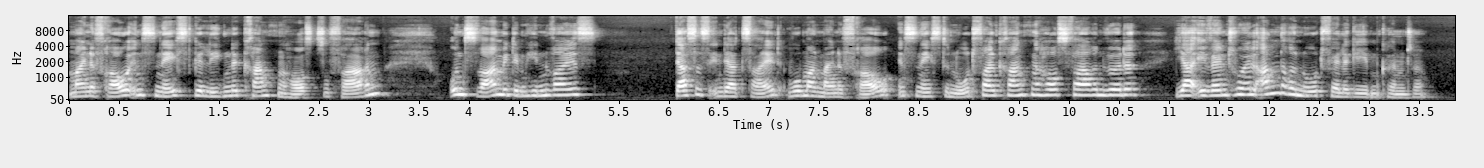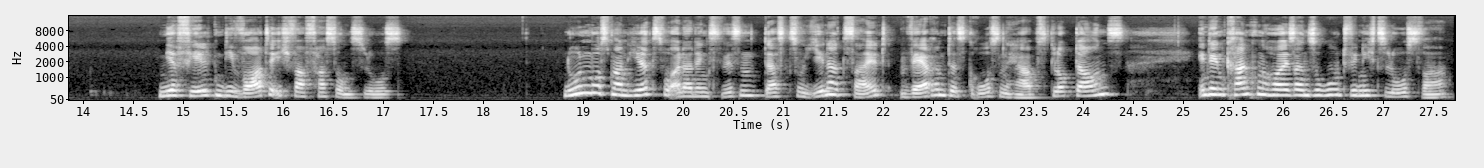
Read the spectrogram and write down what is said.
meine Frau ins nächstgelegene Krankenhaus zu fahren, und zwar mit dem Hinweis, dass es in der Zeit, wo man meine Frau ins nächste Notfallkrankenhaus fahren würde, ja eventuell andere Notfälle geben könnte. Mir fehlten die Worte, ich war fassungslos. Nun muss man hierzu allerdings wissen, dass zu jener Zeit, während des großen Herbstlockdowns, in den Krankenhäusern so gut wie nichts los war.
